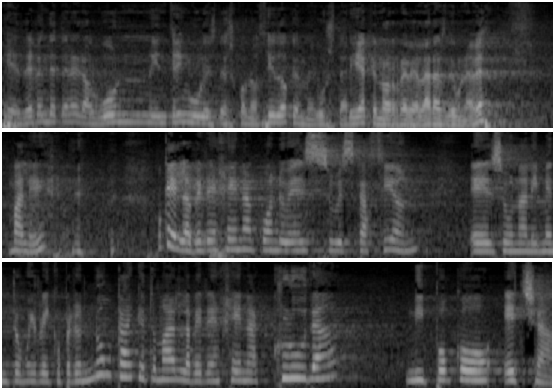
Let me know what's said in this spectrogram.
que deben de tener algún intríngulis desconocido que me gustaría que nos revelaras de una vez. Vale. ok, la berenjena cuando es su estación es un alimento muy rico, pero nunca hay que tomar la berenjena cruda ni poco hecha.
